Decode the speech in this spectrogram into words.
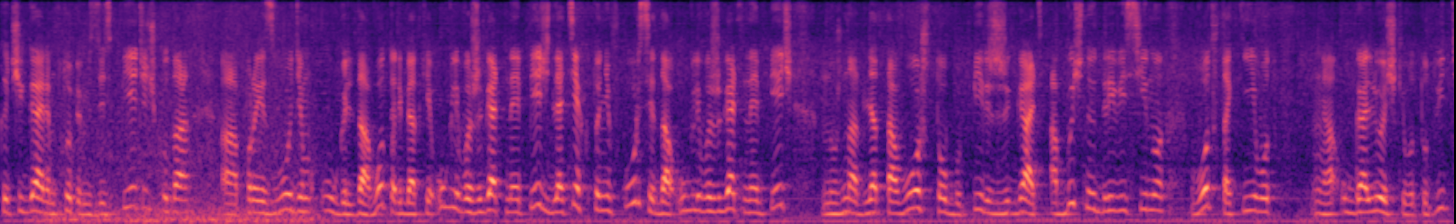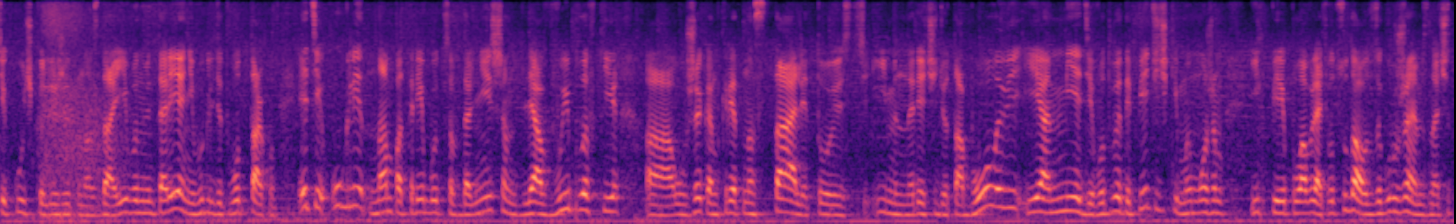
кочегарим, топим здесь печечку, да, а, производим уголь. Да, вот, ребятки, углевыжигательная печь. Для тех, кто не в курсе, да, углевыжигательная печь нужна для того, чтобы пережигать обычную древесину вот в такие вот уголечки. Вот тут, видите, кучка лежит у нас, да, и в инвентаре они выглядят вот так вот. Эти угли нам потребуются в дальнейшем для выплавки а, уже конкретно стали, то есть именно речь идет об олове и о меди. Вот в этой печечке мы можем их переплавлять. Вот сюда вот загружаем, значит,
